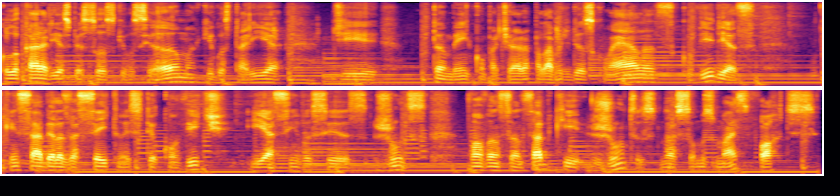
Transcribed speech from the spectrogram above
colocar ali as pessoas que você ama, que gostaria de também compartilhar a palavra de Deus com elas, convide-as. Quem sabe elas aceitam esse teu convite e assim vocês juntos vão avançando. Sabe que juntos nós somos mais fortes.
